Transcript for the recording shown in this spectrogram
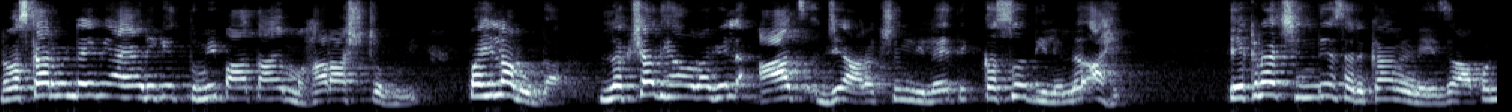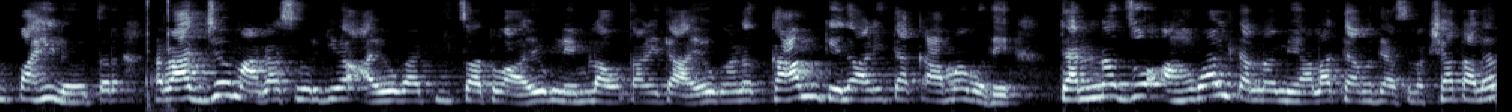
नमस्कार मंडळी मी आहे अनिकेत. तुम्ही पाहताय महाराष्ट्र भूमी पहिला मुद्दा लक्षात घ्यावा लागेल आज जे आरक्षण दिलंय ते कसं दिलेलं आहे? एकनाथ शिंदे सरकारने जर आपण पाहिलं तर राज्य मागासवर्गीय आयोगाचा तो आयोग नेमला होता आणि त्या आयोगानं काम केलं आणि त्या कामामध्ये त्यांना जो अहवाल त्यांना मिळाला त्यामध्ये असं लक्षात आलं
